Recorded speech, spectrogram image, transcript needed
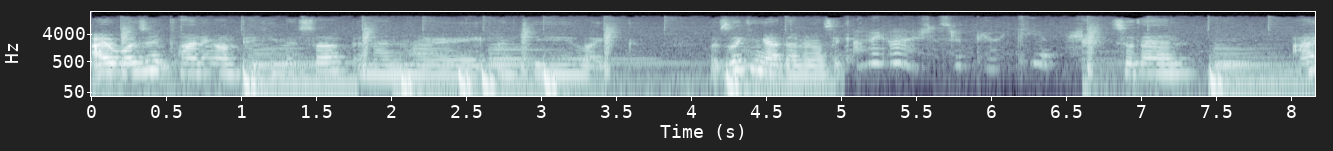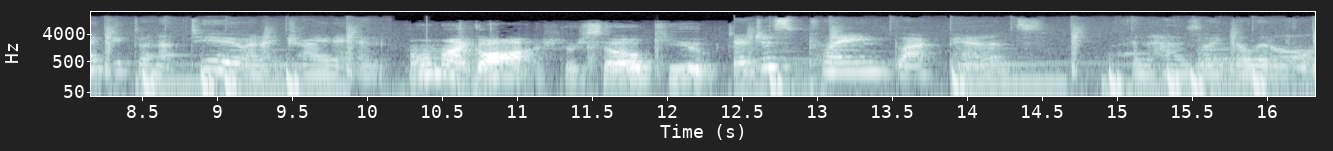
I wasn't planning on picking this up and then my auntie like was looking at them and I was like, oh my gosh, very cute. So then I picked one up too and I tried it and oh my gosh, they're so cute. They're just plain black pants and it has like a little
